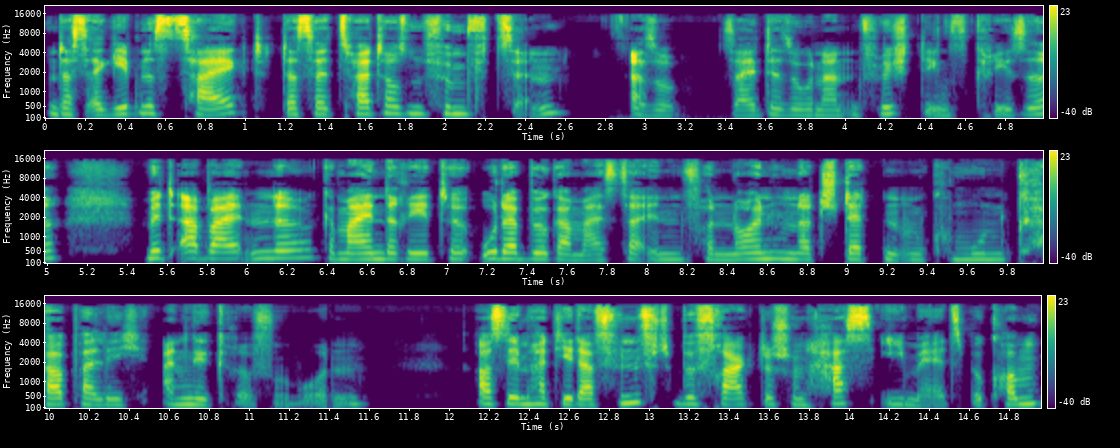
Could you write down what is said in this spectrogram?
Und das Ergebnis zeigt, dass seit 2015, also seit der sogenannten Flüchtlingskrise, Mitarbeitende, Gemeinderäte oder BürgermeisterInnen von 900 Städten und Kommunen körperlich angegriffen wurden. Außerdem hat jeder fünfte Befragte schon Hass-E-Mails bekommen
